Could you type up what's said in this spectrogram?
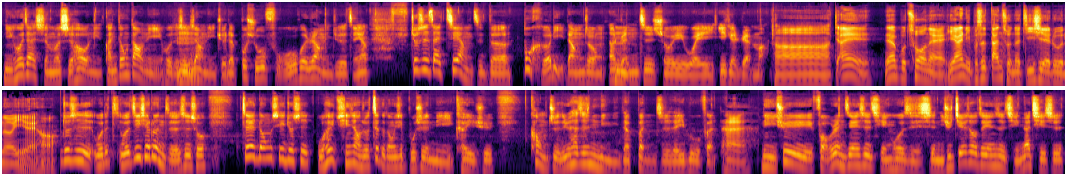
你会在什么时候你感动到你，或者是让你觉得不舒服，会让你觉得怎样，就是在这样子的不合理当中，那人之所以为一个人嘛。啊，哎，那不错呢。原来你不是单纯的机械论而已呢，哈。就是我的我的机械论指的是说，这些东西就是我会倾向说，这个东西不是你可以去。控制，因为它这是你的本质的一部分。嗯，你去否认这件事情，或者是你去接受这件事情，那其实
